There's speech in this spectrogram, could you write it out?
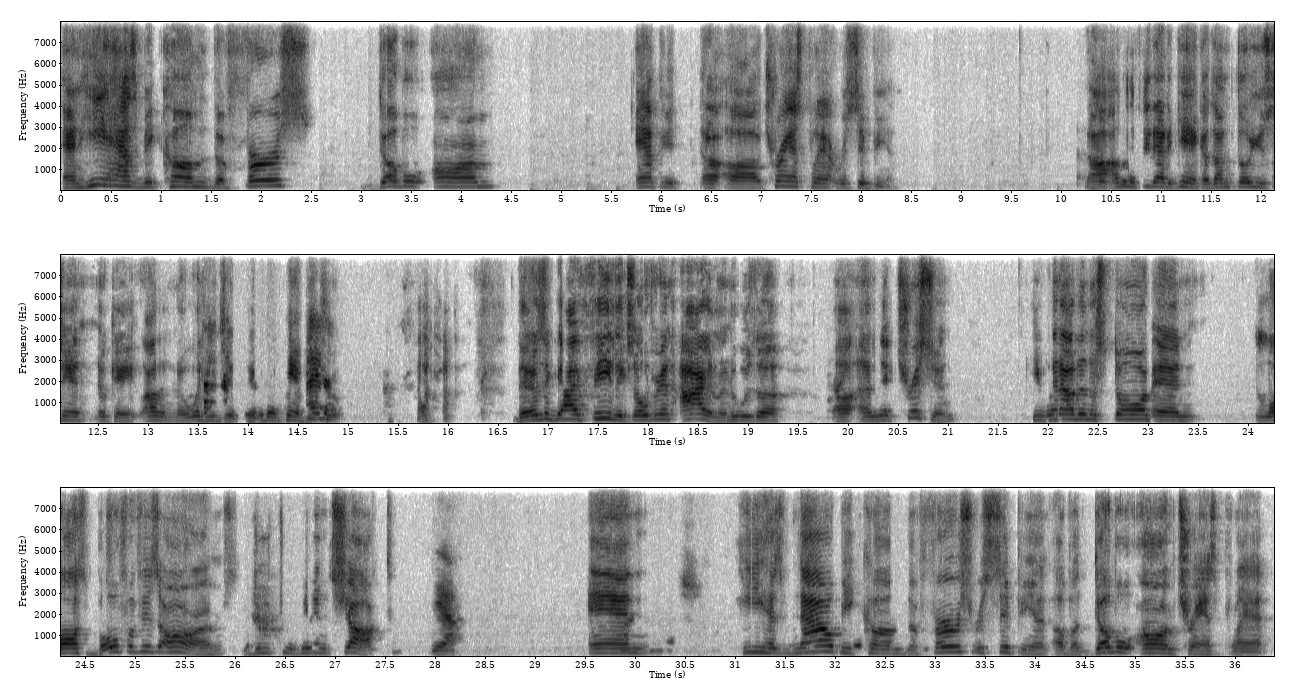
and he has become the first double arm amput uh, uh, transplant recipient. Now I'm gonna say that again because I'm throw you saying, okay, I don't know what he just said, but that can't be true. There's a guy, Felix, over in Ireland, who was a uh, an electrician. He went out in a storm and lost both of his arms due to being shocked. Yeah. And he has now become the first recipient of a double arm transplant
